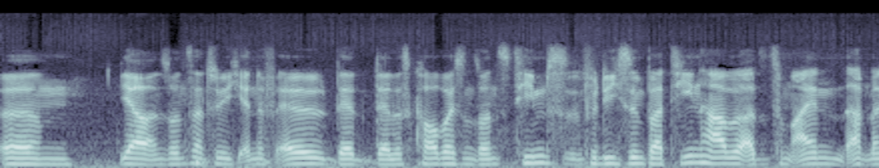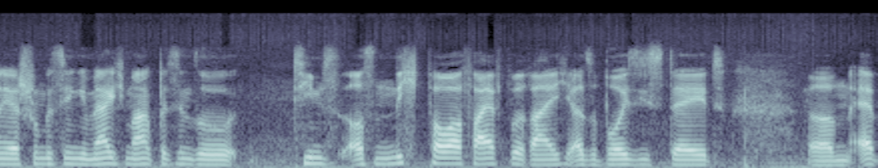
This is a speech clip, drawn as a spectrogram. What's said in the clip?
Ähm, ja, und sonst natürlich NFL, der Dallas Cowboys und sonst Teams, für die ich Sympathien habe. Also zum einen hat man ja schon ein bisschen gemerkt, ich mag ein bisschen so Teams aus dem Nicht-Power 5-Bereich, also Boise State, ähm, App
